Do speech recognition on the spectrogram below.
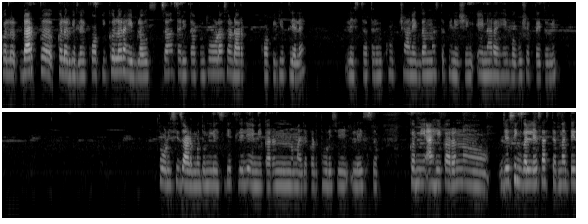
कलर डार्क कलर घेतला आहे. कॉपी कलर आहे ब्लाऊजचा तर इथं आपण थोडासा डार्क कॉपी घेतलेला आहे. लेसचा तर खूप छान एकदम मस्त फिनिशिंग येणार आहे. बघू शकताय तुम्ही. थोडीशी जाडमधून लेस घेतलेली आहे मी कारण माझ्याकडं थोडीशी लेस कमी आहे. कारण जे सिंगल लेस असतात ना ते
